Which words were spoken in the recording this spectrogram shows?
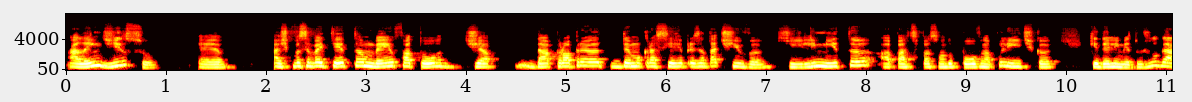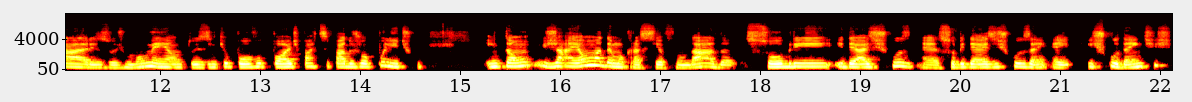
Além disso, é, acho que você vai ter também o fator de da própria democracia representativa, que limita a participação do povo na política, que delimita os lugares, os momentos em que o povo pode participar do jogo político. Então, já é uma democracia fundada sobre ideais, exclu é, sobre ideias é, excludentes,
